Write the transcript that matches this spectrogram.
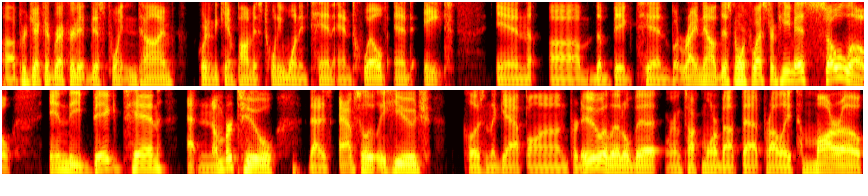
Uh, projected record at this point in time, according to KenPom, is 21 and 10 and 12 and 8 in um, the Big Ten. But right now, this Northwestern team is so low in the Big Ten at number two. That is absolutely huge. Closing the gap on Purdue a little bit. We're going to talk more about that probably tomorrow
